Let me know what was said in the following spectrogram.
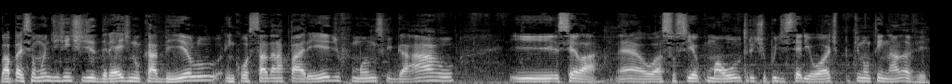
vai aparecer um monte de gente de dread no cabelo, encostada na parede, fumando cigarro e sei lá, né, ou associa com uma outro tipo de estereótipo que não tem nada a ver.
